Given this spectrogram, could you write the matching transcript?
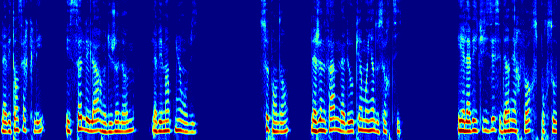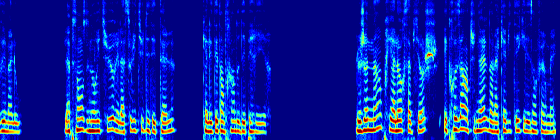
l'avait encerclée et seules les larmes du jeune homme l'avaient maintenue en vie. Cependant, la jeune femme n'avait aucun moyen de sortie. Et elle avait utilisé ses dernières forces pour sauver Malo. L'absence de nourriture et la solitude étaient telles qu'elle était en train de dépérir. Le jeune nain prit alors sa pioche et creusa un tunnel dans la cavité qui les enfermait.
